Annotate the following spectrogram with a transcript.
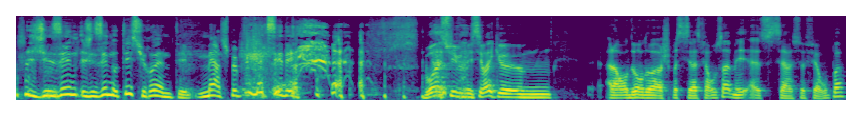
je les ai, je les ai notés sur ENT. Merde, je peux plus y accéder. Bon, à suivre, mais c'est vrai que... hum, Alors, en dehors de... Je sais pas si ça va se faire ou ça, mais euh, ça va se faire ou pas.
